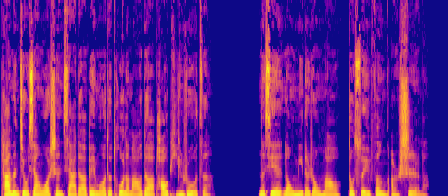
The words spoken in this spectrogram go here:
它们就像我身下的被磨得脱了毛的袍皮褥子，那些浓密的绒毛都随风而逝了，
